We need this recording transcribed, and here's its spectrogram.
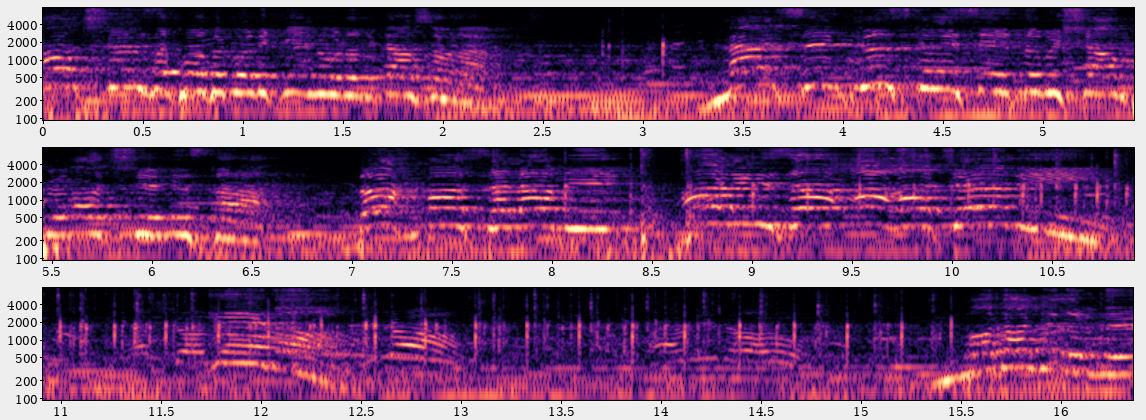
alkışlarınızla protokoldeki yerine uğradıktan sonra Mersin Kız Kalesi etabı şampiyon alkışlarınızla Rahman Salami, Aliniza Ahacani. İran. Ya. Madalyalarını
